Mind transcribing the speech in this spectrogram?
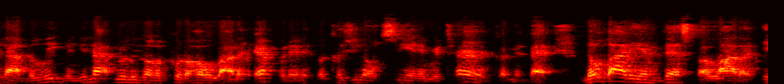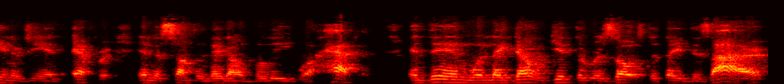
not believing, you're not really going to put a whole lot of effort in it because you don't see any return coming back. Nobody invests a lot of energy and effort into something they don't believe will happen. And then when they don't get the results that they desire,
